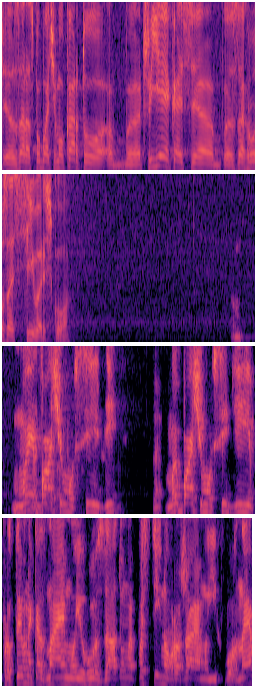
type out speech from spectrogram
зараз побачимо карту. Чи є якась загроза Сіверську? Ми бачимо всі дії. Ми бачимо всі дії противника, знаємо його задуми, постійно вражаємо їх вогнем.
